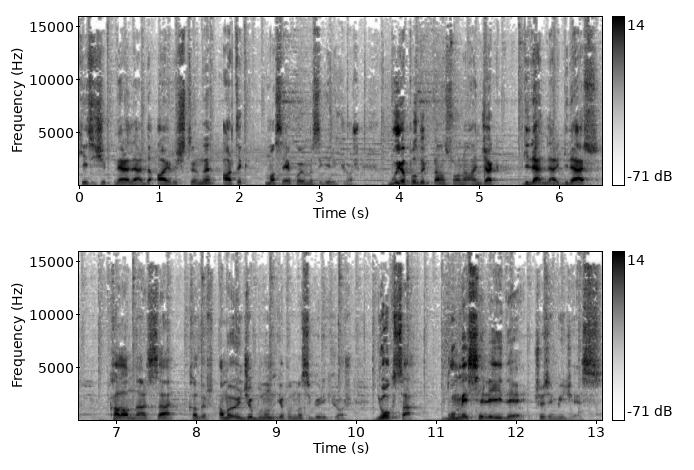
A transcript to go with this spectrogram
kesişip nerelerde ayrıştığını artık masaya koyması gerekiyor. Bu yapıldıktan sonra ancak gidenler gider, kalanlarsa kalır. Ama önce bunun yapılması gerekiyor. Yoksa bu meseleyi de çözemeyeceğiz.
